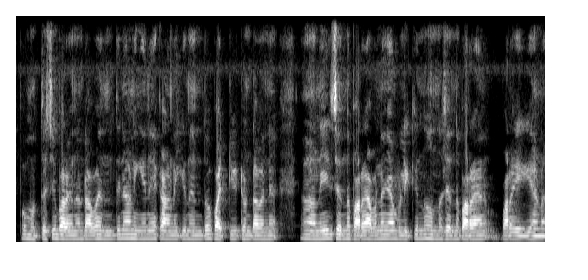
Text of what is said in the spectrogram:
അപ്പോൾ മുത്തശ്ശി പറയുന്നുണ്ട് അവൻ എന്തിനാണ് ഇങ്ങനെ കാണിക്കുന്നത്? എന്തോ പറ്റിയിട്ടുണ്ട് അവന്. നീ ചെന്ന് പറ. അവനെ ഞാൻ വിളിക്കുന്നു എന്ന് ചെന്ന് പറയാൻ പറയുകയാണ്.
